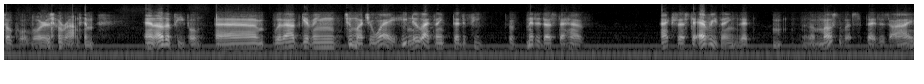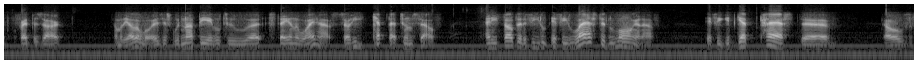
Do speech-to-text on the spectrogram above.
so-called lawyers around him, and other people, um, without giving too much away. He knew, I think, that if he permitted us to have access to everything, that most of us, that is I, Fred Buzhardt, some of the other lawyers, just would not be able to uh, stay in the White House. So he kept that to himself, and he felt that if he if he lasted long enough, if he could get past uh, oh the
